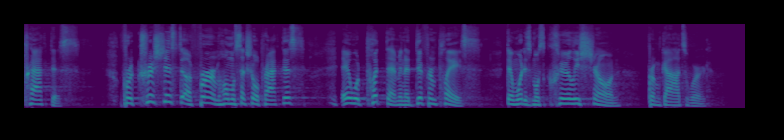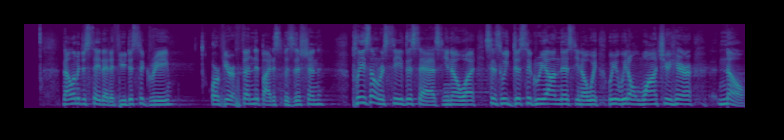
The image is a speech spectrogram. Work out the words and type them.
practice. For Christians to affirm homosexual practice, it would put them in a different place than what is most clearly shown from God's word. Now, let me just say that if you disagree or if you're offended by this position, Please don't receive this as, you know what, since we disagree on this, you know, we, we, we don't want you here. No,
